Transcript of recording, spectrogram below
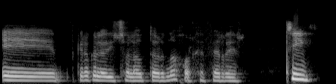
Eh, creo que lo ha dicho el autor, ¿no? Jorge Ferrer. Sí.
